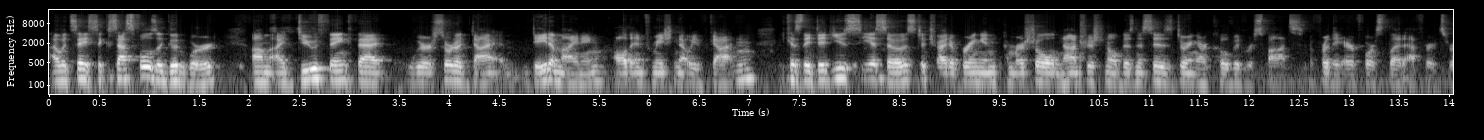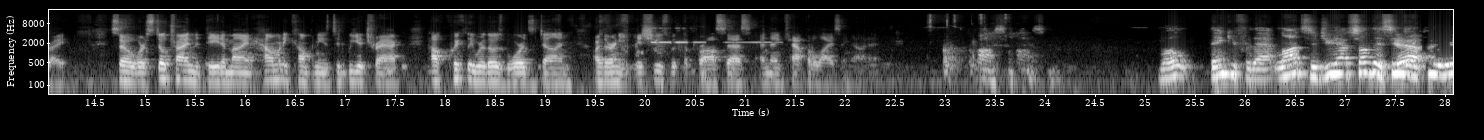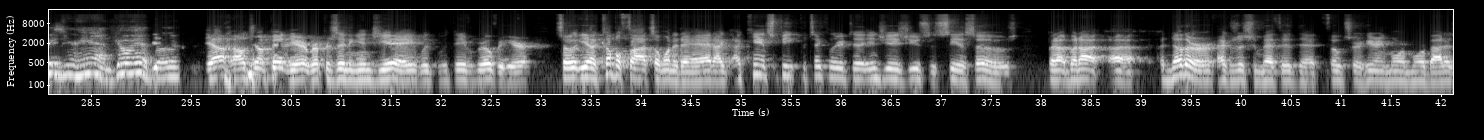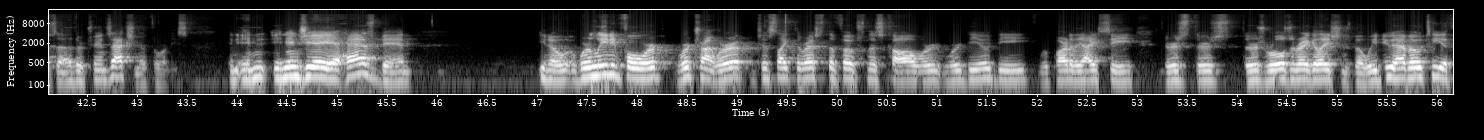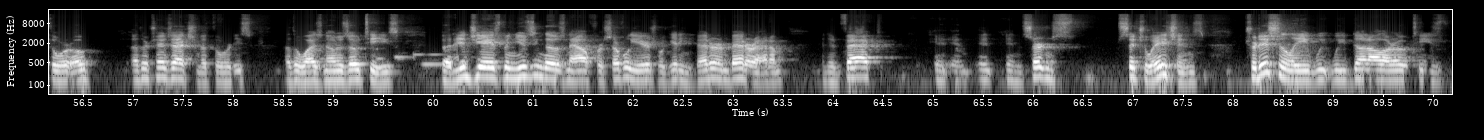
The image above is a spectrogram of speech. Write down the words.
i would say successful is a good word. Um, i do think that we're sort of di- data mining all the information that we've gotten because they did use CSOs to try to bring in commercial, non traditional businesses during our COVID response for the Air Force led efforts, right? So we're still trying to data mine how many companies did we attract? How quickly were those boards done? Are there any issues with the process? And then capitalizing on it. Awesome. Awesome. Well, thank you for that. Lance, did you have something? It seems yeah. like you were raising your hand. Go ahead, brother. Yeah, I'll jump in here representing NGA with, with David Grover here. So, yeah, a couple thoughts I wanted to add. I, I can't speak particularly to NGA's use of CSOs, but, but I, uh, another acquisition method that folks are hearing more and more about is the other transaction authorities. In, in, in NGA, it has been you know, we're leaning forward. We're trying. We're just like the rest of the folks on this call. We're we're DoD. We're part of the IC. There's there's there's rules and regulations, but we do have OT authority, other transaction authorities, otherwise known as OTs. But NGA has been using those now for several years. We're getting better and better at them. And in fact, in in, in certain situations, traditionally we, we've done all our OTs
